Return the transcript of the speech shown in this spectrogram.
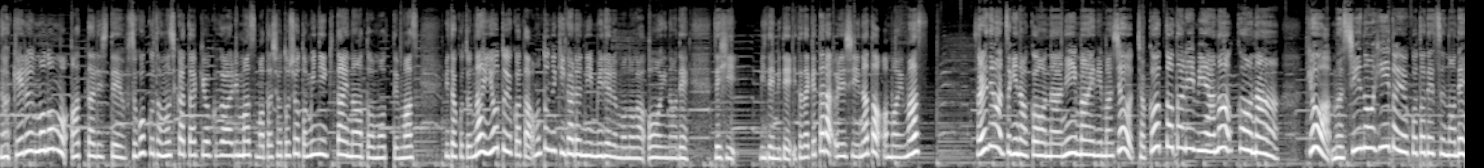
泣けるものもあったりしてすごく楽しかった記憶があります。またショートショート見に行きたいなと思ってます見たことないよという方本当に気軽に見れるものが多いのでぜひ見てみていただけたら嬉しいなと思います。それでは次のコーナーに参りましょう。ちょこっとトリビアのコーナー。今日は虫の日ということですので、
